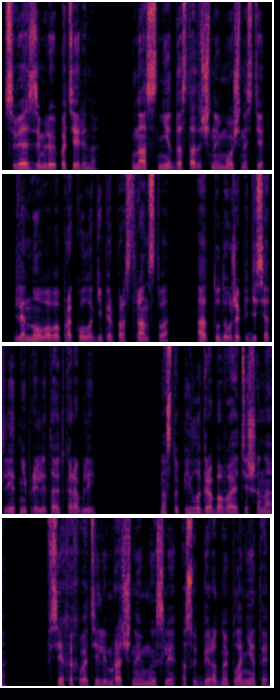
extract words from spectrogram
«Связь с Землей потеряна. У нас нет достаточной мощности для нового прокола гиперпространства, а оттуда уже 50 лет не прилетают корабли. Наступила гробовая тишина. Всех охватили мрачные мысли о судьбе родной планеты,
